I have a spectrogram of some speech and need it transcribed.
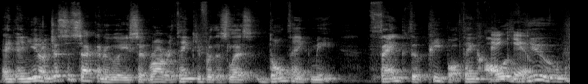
and, and you know, just a second ago, you said, Robert, thank you for this list. Don't thank me. Thank the people. Thank all Thank of you. you,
